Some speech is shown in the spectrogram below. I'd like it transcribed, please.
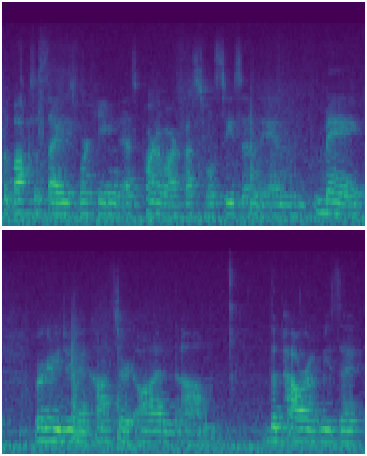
the Bach Society is working as part of our festival season in May. We're going to be doing a concert on um, the power of music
